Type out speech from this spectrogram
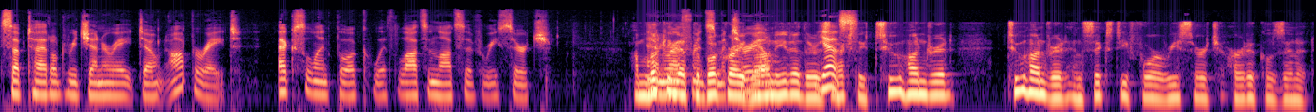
subtitled Regenerate, Don't Operate. Excellent book with lots and lots of research I'm looking at the book material. right now, Nita. There's yes. actually 200, 264 research articles in it.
